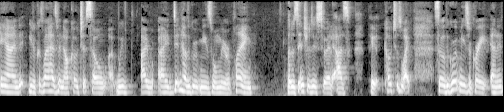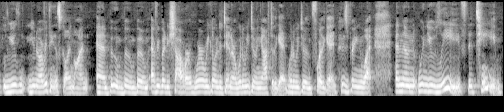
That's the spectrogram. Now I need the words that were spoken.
And, you know, cause my husband now coaches. So we've, I, I didn't have the GroupMes when we were playing, but I was introduced to it as the coach's wife. So the GroupMes are great, and it, you you know everything that's going on, and boom, boom, boom, everybody shower. Where are we going to dinner? What are we doing after the game? What are we doing before the game? Who's bringing what? And then when you leave the team,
